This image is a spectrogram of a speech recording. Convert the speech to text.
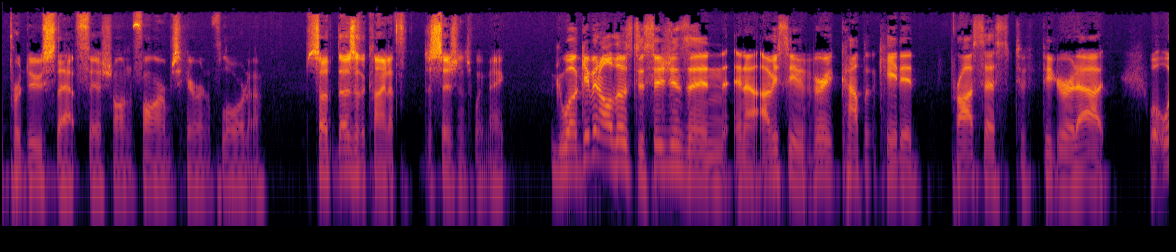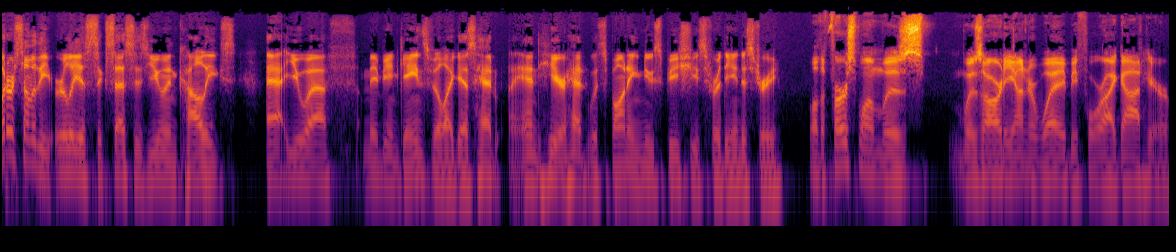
produce that fish on farms here in Florida. So those are the kind of decisions we make. Well, given all those decisions and, and obviously a very complicated process to figure it out, what are some of the earliest successes you and colleagues at UF, maybe in Gainesville, I guess, had and here had with spawning new species for the industry? Well, the first one was was already underway before I got here,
